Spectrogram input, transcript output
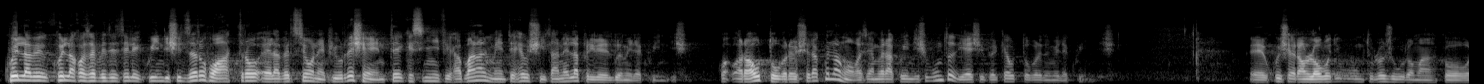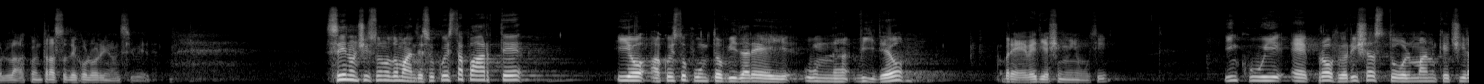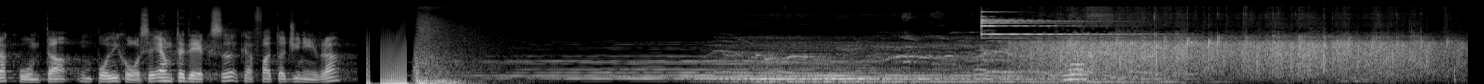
quella, quella, cosa che vedete lì, 15.04, è la versione più recente, che significa banalmente che è uscita nell'aprile del 2015. Ora a ottobre uscirà quella nuova, si chiamerà 15.10 perché è ottobre 2015. Eh, qui c'era un logo di Ubuntu, lo giuro, ma con il contrasto dei colori non si vede. Se non ci sono domande su questa parte, io a questo punto vi darei un video breve, 10 minuti, in cui è proprio Richard Stallman che ci racconta un po' di cose. È un TEDx che ha fatto a Ginevra.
